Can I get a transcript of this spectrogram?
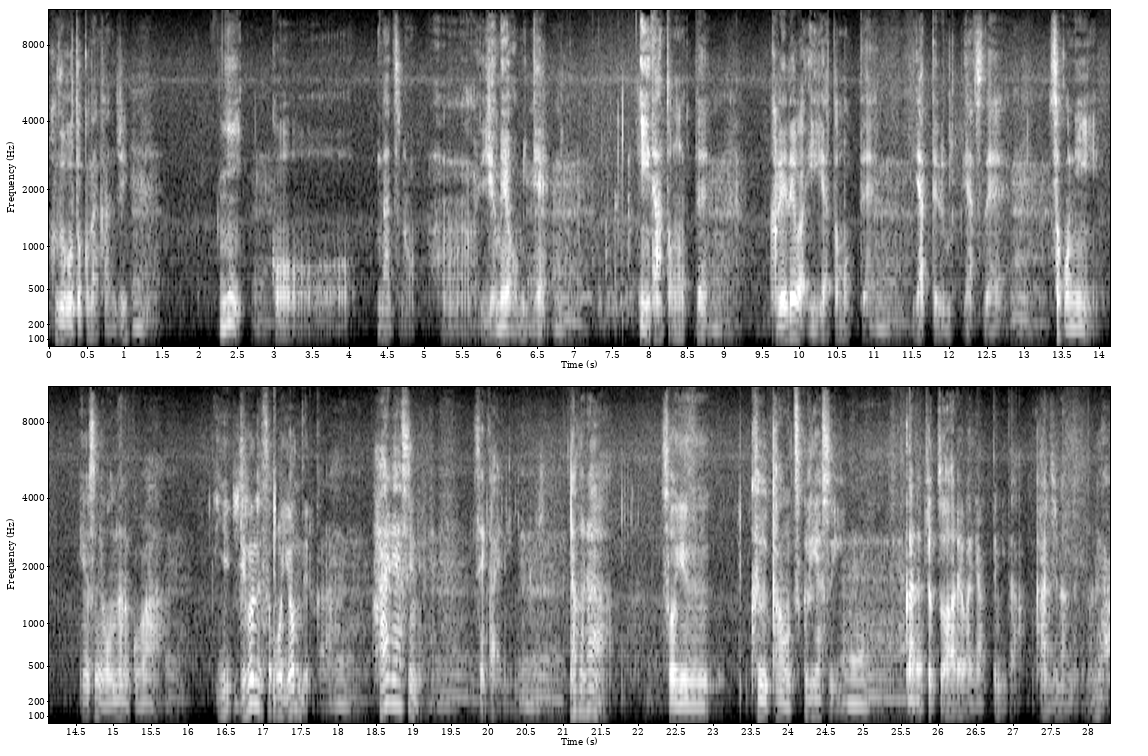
不ごとくな感じうん。にうん。こうなんつうのうん夢を見てうん。いいなと思ってうん。くれればいいやと思ってうん。やってるやつでうん。そこに要するに女の子はい自分でそこを読んでるからうん。入りやすいんだよねうん。世界に。うん。だからそういう空間を作りやすい。うん。からちょっとあれはやってみた感じなんだけどね。なる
